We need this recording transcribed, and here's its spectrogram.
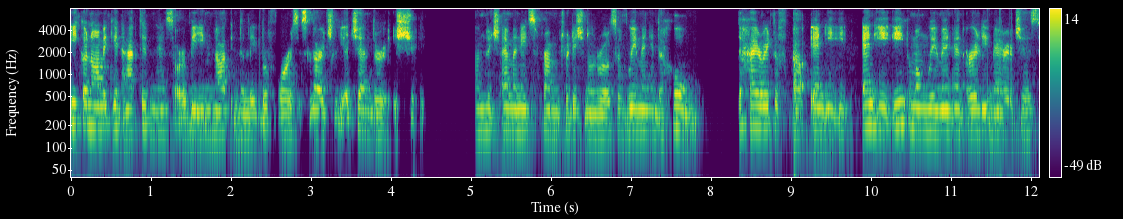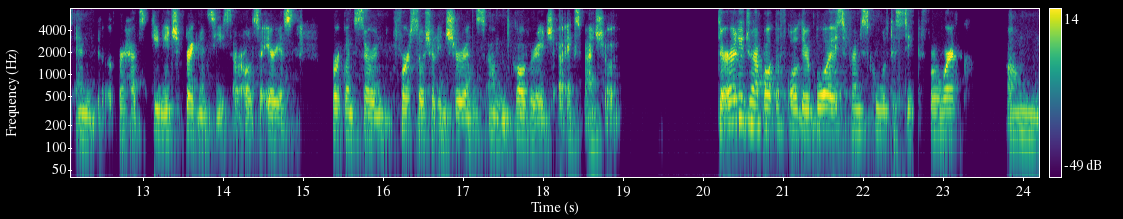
economic inactiveness or being not in the labor force is largely a gender issue, um, which emanates from traditional roles of women in the home. The high rate of uh, NEE, NEE among women and early marriages and perhaps teenage pregnancies are also areas for concern for social insurance um, coverage uh, expansion. The early dropout of older boys from school to seek for work um,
